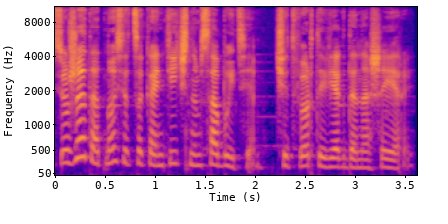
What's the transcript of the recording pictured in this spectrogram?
Сюжет относится к античным событиям, IV век до нашей эры.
